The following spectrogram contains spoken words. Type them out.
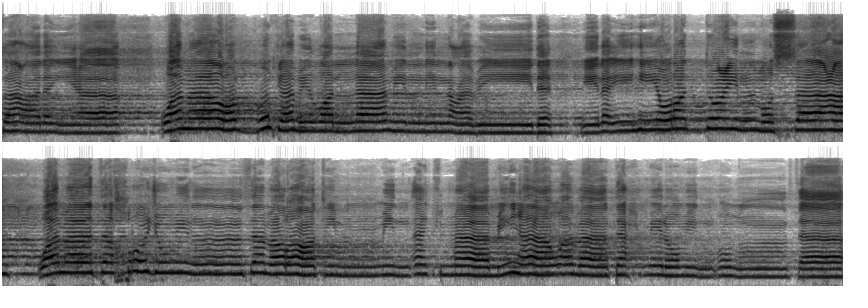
فعليها. وما ربك بظلام للعبيد. إليه يرد علم الساعة. وما تخرج من ثمرات من أكمامها. وما تحمل من أنثى.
